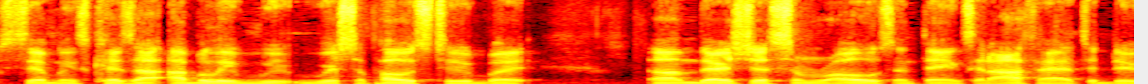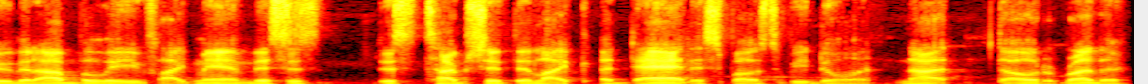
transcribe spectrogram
siblings because I, I, believe we, are supposed to. But um, there's just some roles and things that I've had to do that I believe, like, man, this is this type of shit that like a dad is supposed to be doing, not the older brother.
